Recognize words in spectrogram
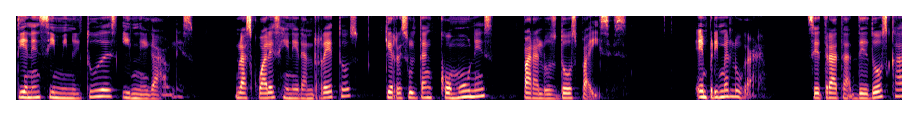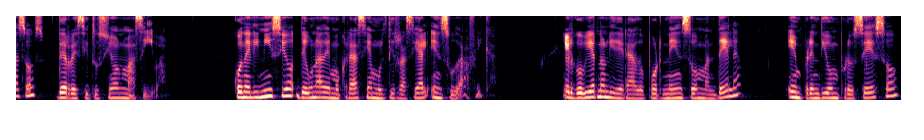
tienen similitudes innegables, las cuales generan retos que resultan comunes para los dos países. En primer lugar, se trata de dos casos de restitución masiva, con el inicio de una democracia multirracial en Sudáfrica. El gobierno liderado por Nelson Mandela emprendió un proceso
